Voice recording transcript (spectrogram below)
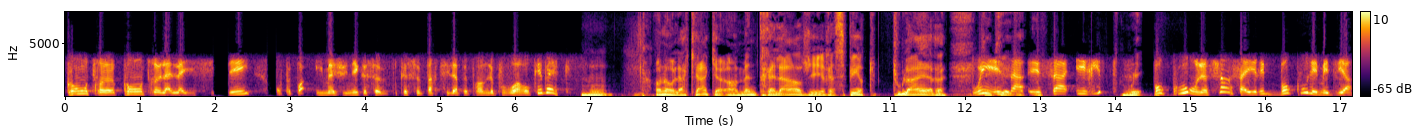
contre, contre la laïcité, on peut pas imaginer que ce, que ce parti-là peut prendre le pouvoir au Québec. Mhm. Oh non, la CAQ emmène très large et respire tout, tout l'air. Oui, qui- qui- et ça, et ça irrite Oui. beaucoup, on le sent, ça irrite beaucoup les médias.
